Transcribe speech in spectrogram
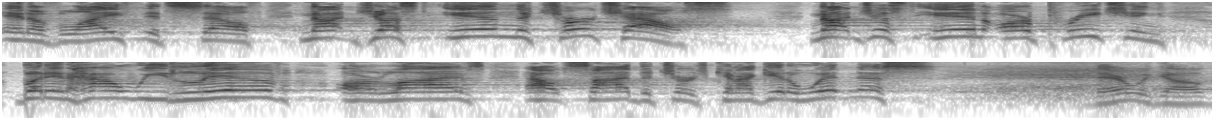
and of life itself, not just in the church house, not just in our preaching, but in how we live our lives outside the church. Can I get a witness? There we go.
